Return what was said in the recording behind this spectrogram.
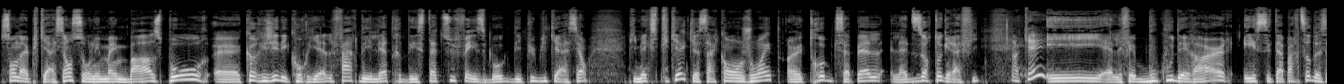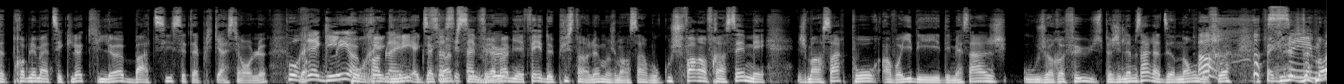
son application sur les mêmes bases pour euh, corriger des courriels, faire des lettres, des statuts Facebook, des publications. Puis il m'expliquait que sa conjointe a un trouble qui s'appelle la dysorthographie. OK. Et elle fait beaucoup d'erreurs et c'est à partir de cette problématique-là qu'il a bâti cette application-là. Pour régler un Pour problème. régler, exactement. Ça, Puis c'est vraiment bien fait. Et depuis ce temps-là, moi, je m'en sers beaucoup. Je suis fort en français, mais je m'en sers pour envoyer des, des messages où je refuse. Parce que j'ai de la misère à dire non des Ah, fois. Fait que là, je demande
